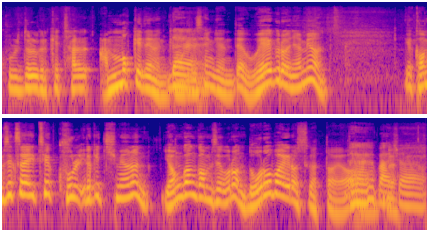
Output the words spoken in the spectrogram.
굴들 그렇게 잘 안 먹게 되는 경우가 네. 생기는데 왜 그러냐면 검색 사이트에 굴 이렇게 치면은 연관 검색어로 노로바이러스가 떠요. 네, 맞아요.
